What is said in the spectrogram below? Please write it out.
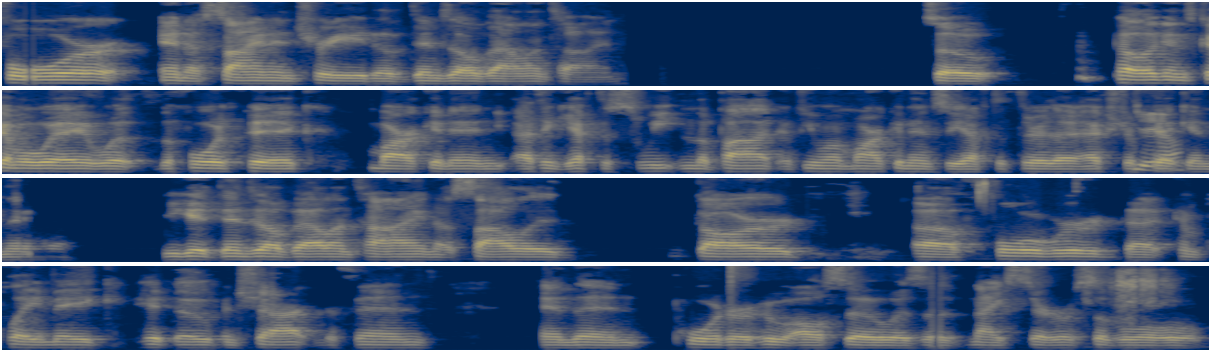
for and a sign and trade of Denzel Valentine. So Pelicans come away with the fourth pick, Markkanen. I think you have to sweeten the pot if you want Markkanen, so you have to throw that extra yeah. pick in there. You get Denzel Valentine, a solid guard, uh, forward that can play make, hit the open shot, defend and then Porter, who also is a nice serviceable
